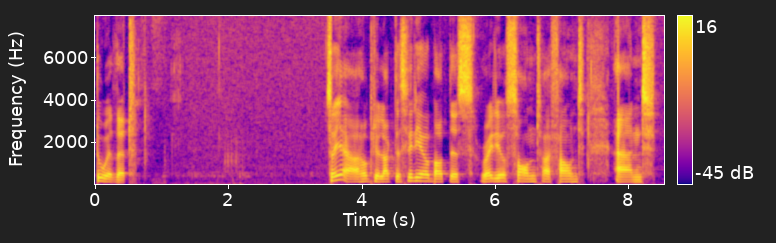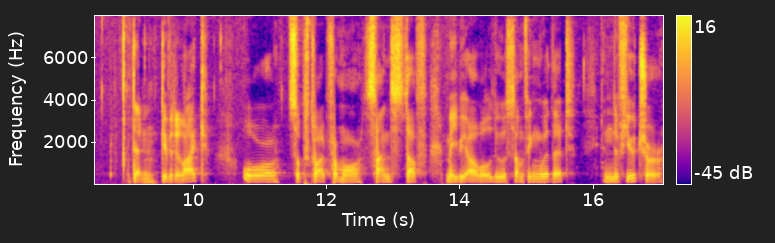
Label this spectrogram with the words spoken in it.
do with it. So yeah, I hope you liked this video about this radio sonde I found and then give it a like or subscribe for more science stuff. Maybe I will do something with it in the future.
